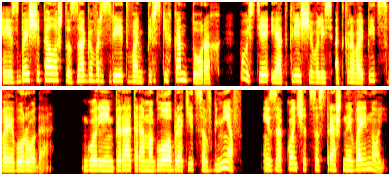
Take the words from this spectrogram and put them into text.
СБ считала, что заговор зреет в вампирских конторах, пусть те и открещивались от кровопийц своего рода. Горе императора могло обратиться в гнев и закончиться страшной войной.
